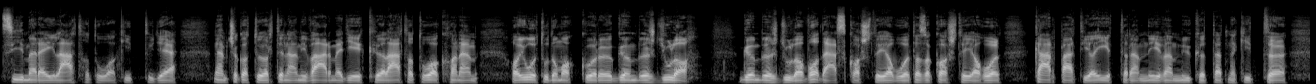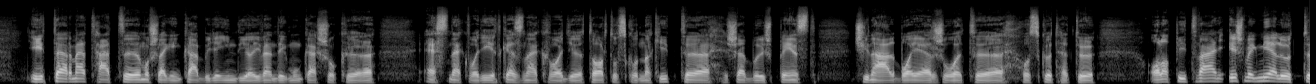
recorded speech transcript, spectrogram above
címerei láthatóak itt, ugye nem csak a történelmi vármegyék láthatóak, hanem ha jól tudom, akkor Gömbös Gyula Gömbös Gyula vadászkastélya volt az a kastély, ahol Kárpátia étterem néven működtetnek itt éttermet. Hát most leginkább ugye indiai vendégmunkások esznek, vagy étkeznek, vagy tartózkodnak itt, és ebből is pénzt csinál Bajer Zsolthoz köthető alapítvány, és még mielőtt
